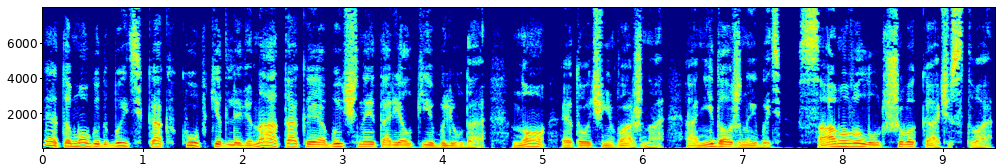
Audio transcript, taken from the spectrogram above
Это могут быть как кубки для вина, так и обычные тарелки и блюда. Но, это очень важно, они должны быть самого лучшего качества,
